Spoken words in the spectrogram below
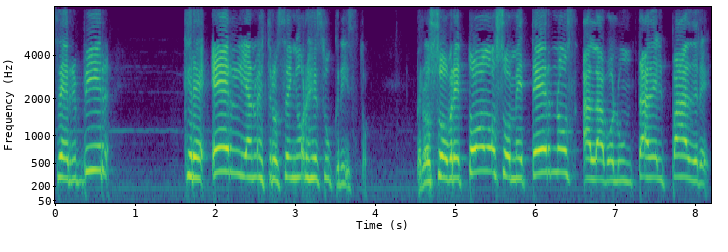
servir, creerle a nuestro Señor Jesucristo. Pero sobre todo someternos a la voluntad del Padre.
